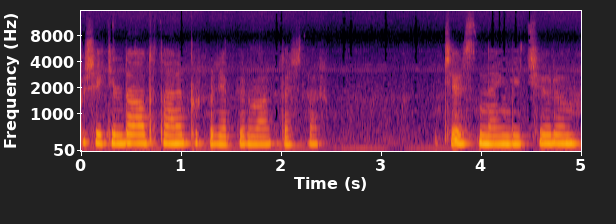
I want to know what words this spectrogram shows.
Bu şekilde 6 tane pırpır yapıyorum arkadaşlar. İçerisinden geçiyorum.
